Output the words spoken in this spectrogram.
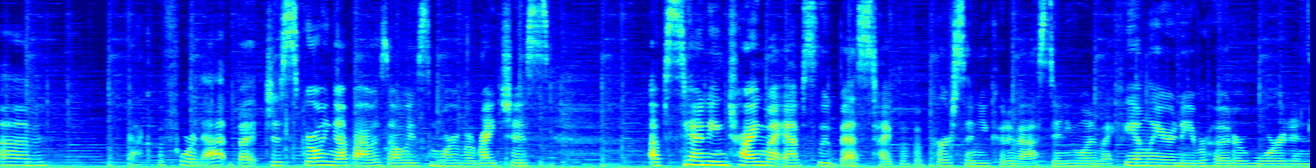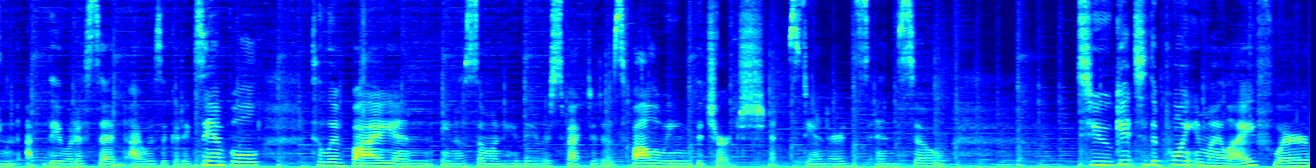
um, back before that, but just growing up, I was always more of a righteous, upstanding, trying my absolute best type of a person. You could have asked anyone in my family or neighborhood or ward, and they would have said I was a good example to live by and you know someone who they respected as following the church standards and so to get to the point in my life where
